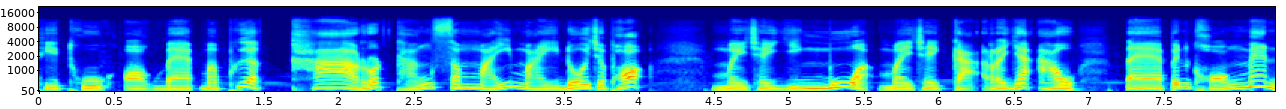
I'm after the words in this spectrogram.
ที่ถูกออกแบบมาเพื่อฆ่ารถถังสมัยใหม่โดยเฉพาะ ไม่ใช่ยิงมั่ว ไม่ใช่กะระยะเอา แต่เป็นของแม่น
